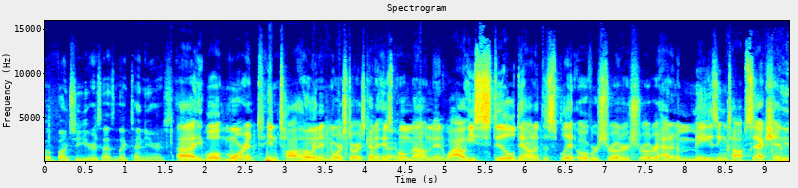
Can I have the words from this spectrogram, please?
a bunch of years, hasn't like 10 years? Uh, well, more at, in Tahoe and at North Star is kind of his home mountain. And wow, he's still down at the split over Schroeder. Schroeder had an amazing top section. He,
